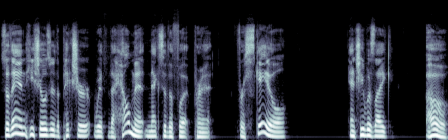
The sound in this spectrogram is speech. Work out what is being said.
So then he shows her the picture with the helmet next to the footprint for scale. And she was like, oh,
